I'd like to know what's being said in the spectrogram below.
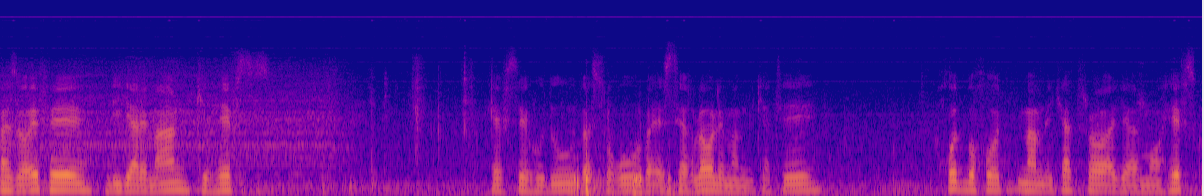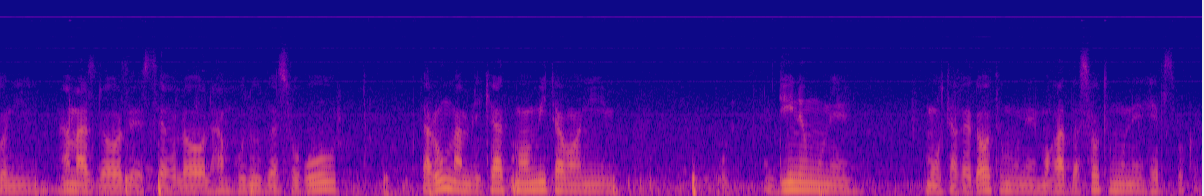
وظایف دیگر من که حفظ حفظ حدود و سقور و استقلال مملکته خود به خود مملکت را اگر ما حفظ کنیم هم از لحاظ استقلال هم حدود و سقور در اون مملکت ما می توانیم دینمونه معتقداتمونه مقدساتمونه حفظ بکنیم.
